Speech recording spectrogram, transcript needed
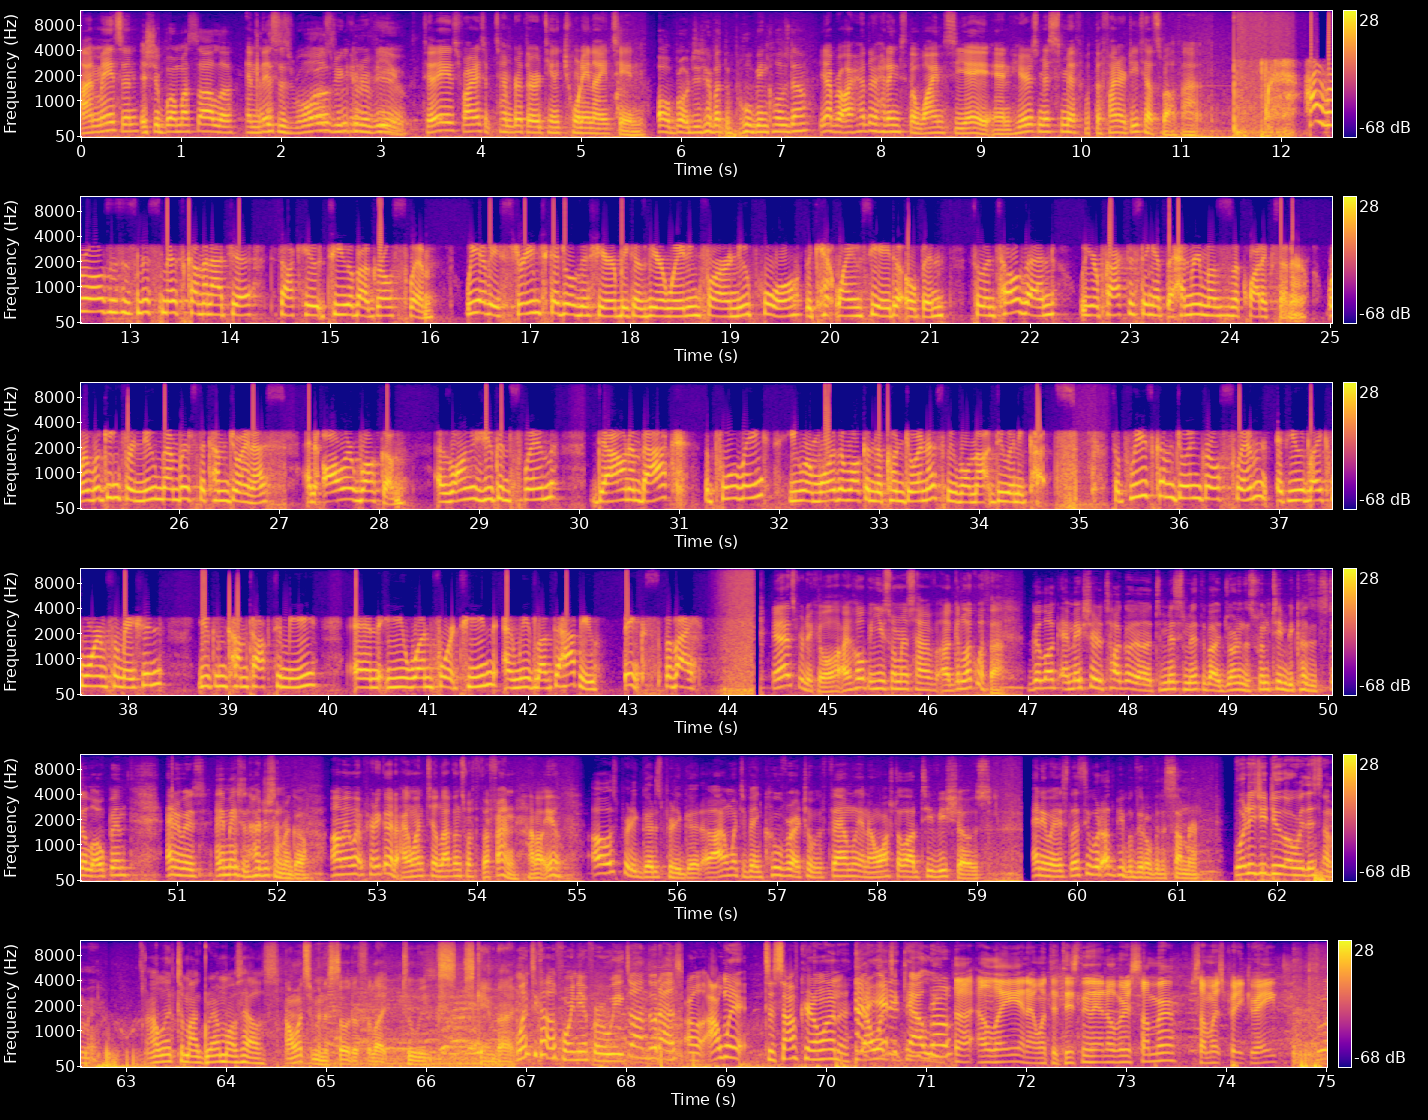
I'm Mason. It's your boy Masala. And, this, is Royals Week in Review. Today is Friday, September 13th, 2019. Oh, bro, did you hear about the pool being closed down? Yeah, bro, I heard they're heading to the YMCA, and here's Miss Smith with the finer details about that. Hi, Royals. This is Miss Smith coming at you to talk to you about Girls Swim. We have a strange schedule this year because we are waiting for our new pool, the Kent YMCA, to open. So until then, we are practicing at the Henry Moses Aquatic Center. We're looking for new members to come join us, and all are welcome. As long as you can swim down and back the pool length, you are more than welcome to come join us. We will not do any cuts. So please come join Girls Swim. If you would like more information, you can come talk to me in E114, and we'd love to have you. Thanks. Bye-bye. Yeah, that's pretty cool. I hope you swimmers have uh, good luck with that. Good luck, and make sure to talk uh, to Miss Smith about joining the swim team because it's still open. Anyways, hey Mason, how'd your summer go? Um, it went pretty good. I went to Leavenworth with a friend. How about you? Oh, it was pretty good. It's pretty good. Uh, I went to Vancouver. I chilled with family, and I watched a lot of TV shows. Anyways, let's see what other people did over the summer. What did you do over the summer? I went to my grandma's house. I went to Minnesota for like two weeks. Just came back. Went to California for a week. Honduras. Oh, I went to South Carolina. Yeah, I went to Cali. To uh, LA and I went to Disneyland over the summer. Summer was pretty great.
